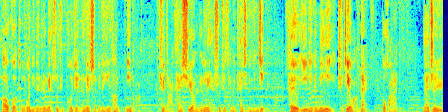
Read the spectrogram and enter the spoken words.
包括通过你的人脸数据破解人脸识别的银行密码，去打开需要人脸数据才能开启的门禁，还有以你的名义去借网贷不还，乃至于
